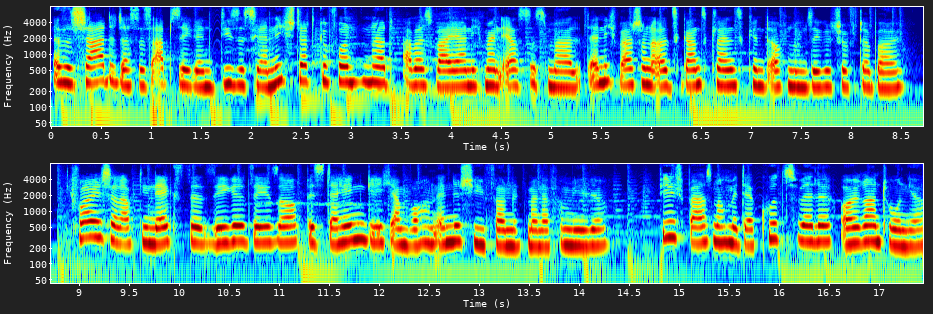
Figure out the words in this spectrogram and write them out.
Es ist schade, dass das Absegeln dieses Jahr nicht stattgefunden hat, aber es war ja nicht mein erstes Mal, denn ich war schon als ganz kleines Kind auf einem Segelschiff dabei. Ich freue mich schon auf die nächste Segelsaison. Bis dahin gehe ich am Wochenende Skifahren mit meiner Familie. Viel Spaß noch mit der Kurzwelle, eure Antonia.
